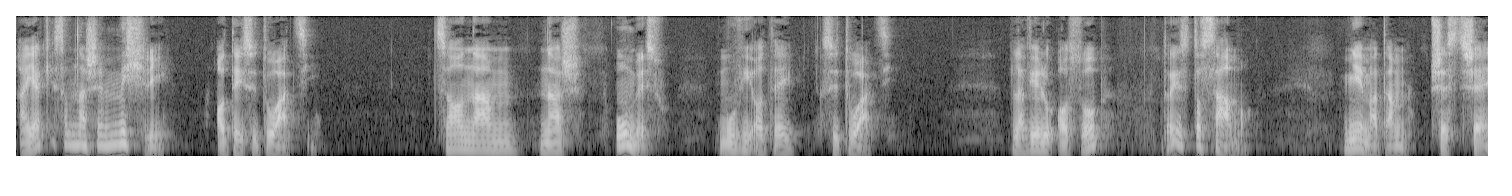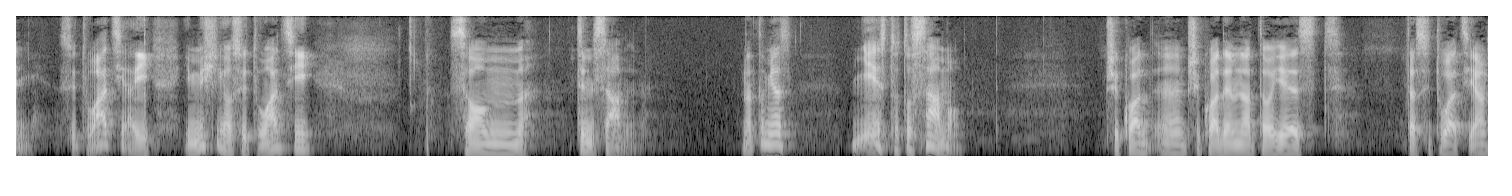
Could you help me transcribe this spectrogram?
a jakie są nasze myśli o tej sytuacji. Co nam nasz umysł mówi o tej sytuacji. Dla wielu osób to jest to samo. Nie ma tam przestrzeni. Sytuacja i, i myśli o sytuacji są tym samym. Natomiast nie jest to to samo. Przykład, e, przykładem na to jest ta sytuacja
